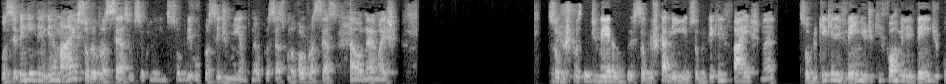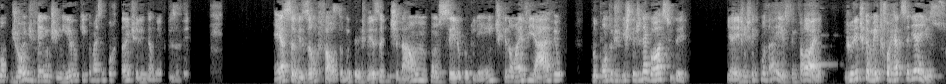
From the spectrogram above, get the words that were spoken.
você tem que entender mais sobre o processo do seu cliente, sobre o procedimento. Né? O processo, quando eu falo processo, né? mas sobre os procedimentos, sobre os caminhos, sobre o que, que ele faz, né? sobre o que, que ele vende, de que forma ele vende, de onde vem o dinheiro, o que, que é mais importante ele dentro da empresa dele. Essa visão falta. Muitas vezes a gente dá um conselho para o cliente que não é viável do ponto de vista de negócio dele. E aí a gente tem que mudar isso. Tem que falar, olha, juridicamente correto seria isso.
